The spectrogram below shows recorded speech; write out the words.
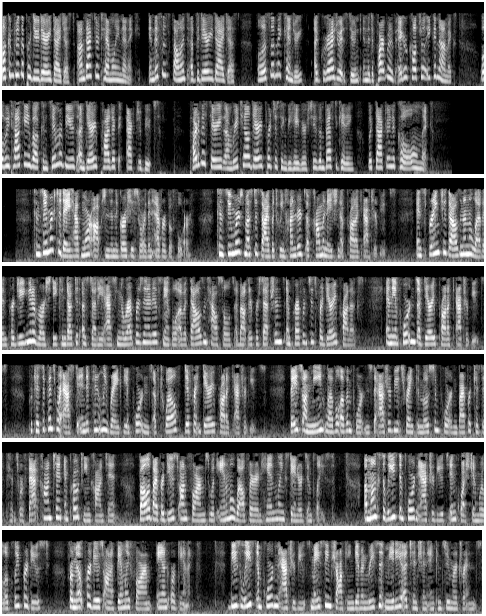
Welcome to the Purdue Dairy Digest. I'm Dr. Tamilee Nennich. In this installment of the Dairy Digest, Melissa McKendree, a graduate student in the Department of Agricultural Economics, will be talking about consumer views on dairy product attributes. Part of a series on retail dairy purchasing behavior she is investigating with Dr. Nicole Olynk. Consumers today have more options in the grocery store than ever before. Consumers must decide between hundreds of combination of product attributes. In spring 2011, Purdue University conducted a study asking a representative sample of 1,000 households about their perceptions and preferences for dairy products and the importance of dairy product attributes. Participants were asked to independently rank the importance of 12 different dairy product attributes. Based on mean level of importance, the attributes ranked the most important by participants were fat content and protein content, followed by produced on farms with animal welfare and handling standards in place. Amongst the least important attributes in question were locally produced, for milk produced on a family farm, and organic. These least important attributes may seem shocking given recent media attention and consumer trends.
